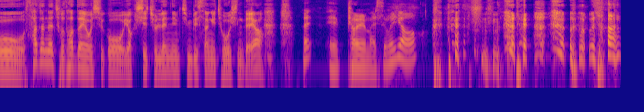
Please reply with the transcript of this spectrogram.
오 사전에 조사도 해오시고 역시 줄레님 준비성이 좋으신데요. 네, 네, 별 말씀을요. 우선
